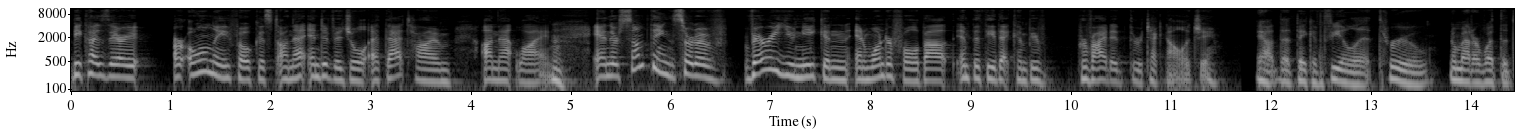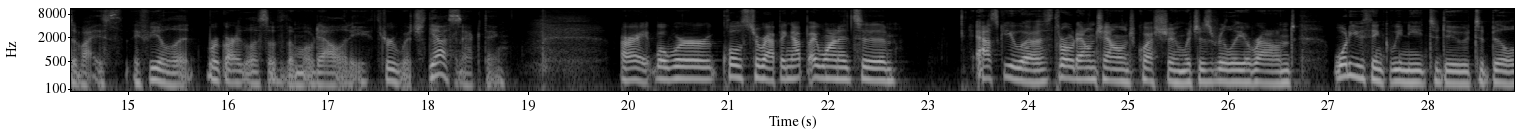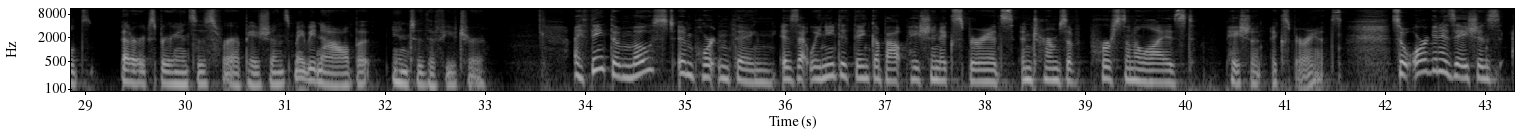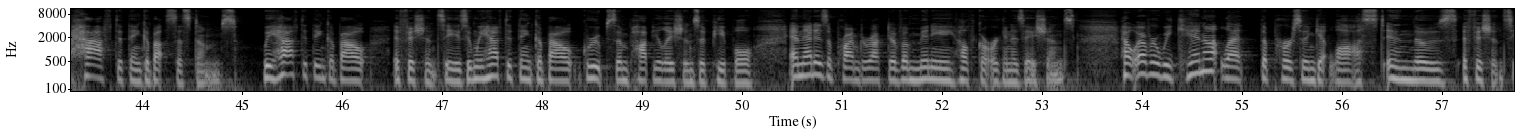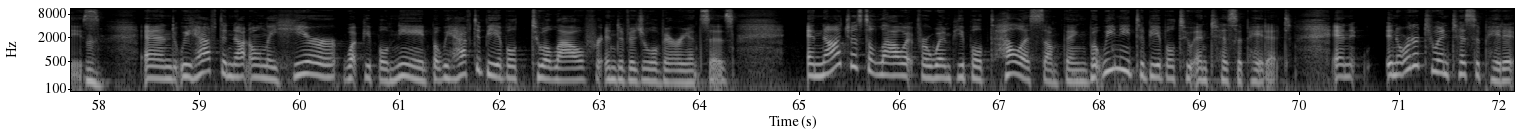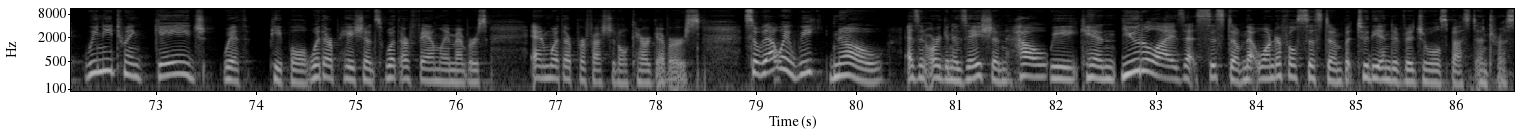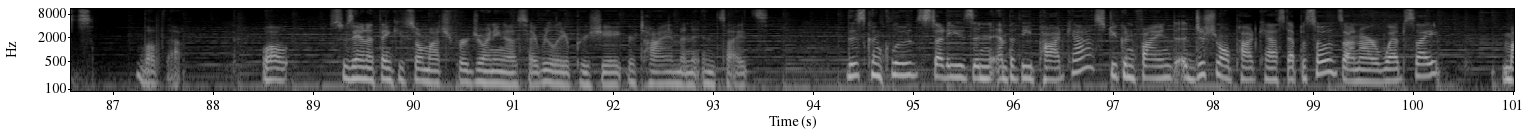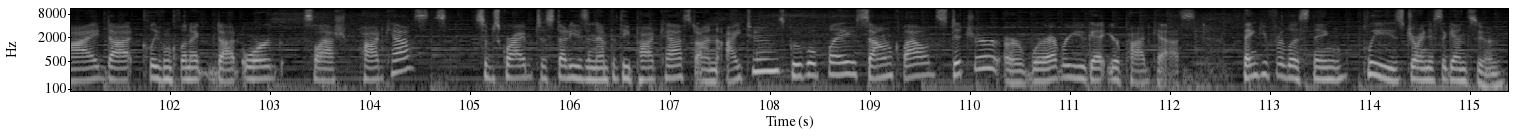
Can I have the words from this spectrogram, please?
because they are only focused on that individual at that time on that line. Mm. And there's something sort of very unique and, and wonderful about empathy that can be provided through technology. Yeah, that they can feel it through no matter what the device. They feel it regardless of the modality through which they're yes. connecting. All right. Well, we're close to wrapping up. I wanted to ask you a throwdown challenge question, which is really around what do you think we need to do to build better experiences for our patients, maybe now, but into the future? I think the most important thing is that we need to think about patient experience in terms of personalized patient experience. So organizations have to think about systems. We have to think about efficiencies and we have to think about groups and populations of people. And that is a prime directive of many healthcare organizations. However, we cannot let the person get lost in those efficiencies. Mm. And we have to not only hear what people need, but we have to be able to allow for individual variances and not just allow it for when people tell us something, but we need to be able to anticipate it. And in order to anticipate it, we need to engage with people, with our patients, with our family members, and with our professional caregivers. So that way we know as an organization how we can utilize that system, that wonderful system, but to the individual's best interests. Love that. Well, Susannah, thank you so much for joining us. I really appreciate your time and insights. This concludes Studies in Empathy podcast. You can find additional podcast episodes on our website, my.clevelandclinic.org slash podcasts. Subscribe to Studies in Empathy podcast on iTunes, Google Play, SoundCloud, Stitcher, or wherever you get your podcasts. Thank you for listening. Please join us again soon.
